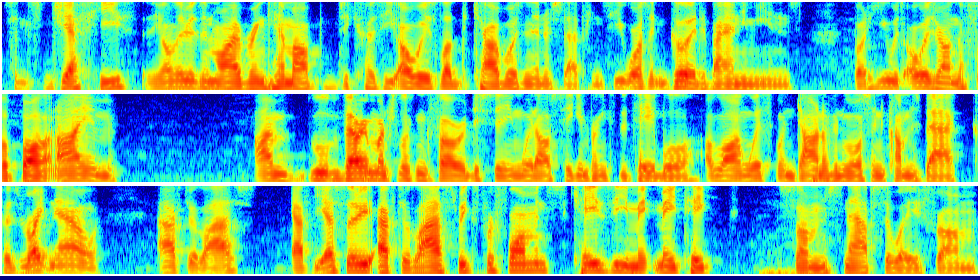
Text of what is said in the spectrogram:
since Jeff Heath. The only reason why I bring him up because he always led the Cowboys in interceptions. He wasn't good by any means, but he was always around the football, and I am I'm very much looking forward to seeing what else he can bring to the table, along with when Donovan Wilson comes back. Because right now, after last, after yesterday, after last week's performance, Kazee may, may take some snaps away from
